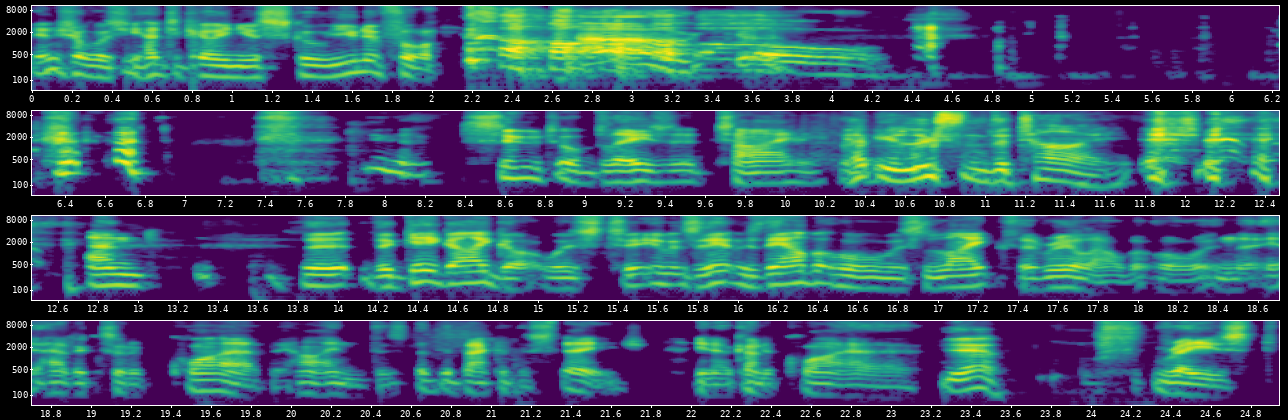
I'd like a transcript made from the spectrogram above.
intro was you had to go in your school uniform. Oh, you know, suit or blazer, tie. I hope you loosened the tie. And the the gig I got was to it was it was the Albert Hall was like the real Albert Hall in that it had a sort of choir behind the, at the back of the stage, you know, kind of choir yeah. raised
